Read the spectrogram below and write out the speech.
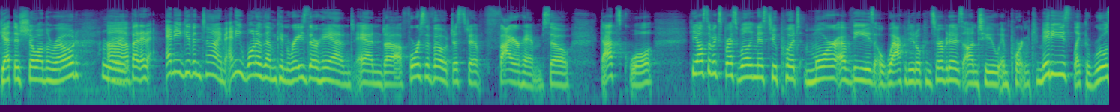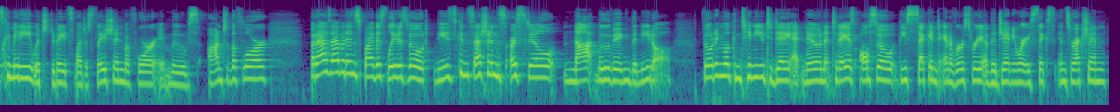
get this show on the road. Uh, but at any given time any one of them can raise their hand and uh, force a vote just to fire him. So that's cool he also expressed willingness to put more of these wackadoodle conservatives onto important committees like the rules committee which debates legislation before it moves onto the floor but as evidenced by this latest vote, these concessions are still not moving the needle. Voting will continue today at noon. Today is also the second anniversary of the January 6th insurrection.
